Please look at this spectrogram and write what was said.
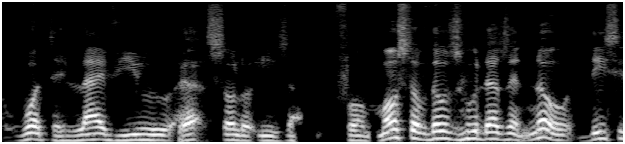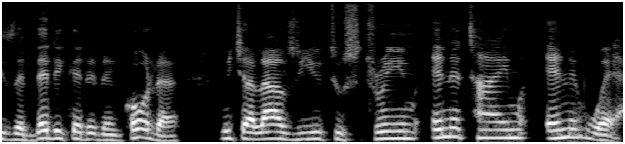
what a LiveU uh, solo is. For most of those who doesn't know, this is a dedicated encoder which allows you to stream anytime, anywhere,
